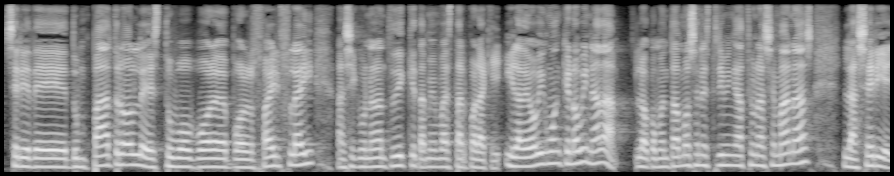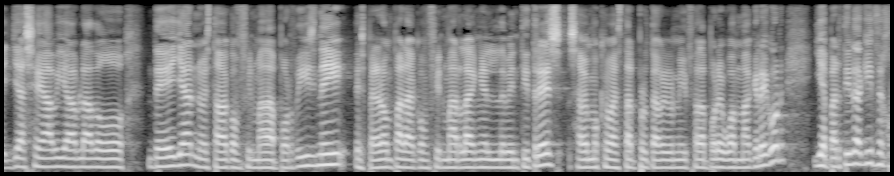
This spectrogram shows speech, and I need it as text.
serie de Doom Patrol, estuvo por, Firefly, así que un Alan que también va a estar por aquí. Y la de Obi-Wan que no vi nada, lo comentamos en streaming hace unas semanas, la serie ya se había hablado de ella, no estaba confirmada por Disney, esperaron para confirmarla en el de 23, sabemos que va a estar protagonizada por Ewan McGregor y a partir de aquí CJ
